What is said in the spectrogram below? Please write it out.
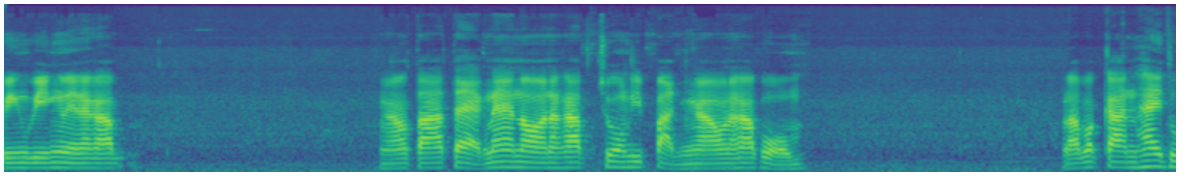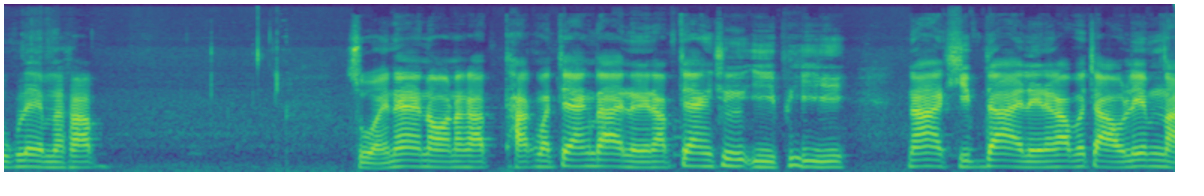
วิงวิงเลยนะครับ เงาตาแตกแน่นอนนะครับ ช่วงที่ปัดเงานะครับ ผมรับประกันให้ทุกเล่มนะครับ สวยแน่นอนนะครับ ทักมาแจ้งได้เลยนะครับ แจ้งชื่อ EP หน้าคลิปได้เลยนะครับว่าจะเอาเล่มไหน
